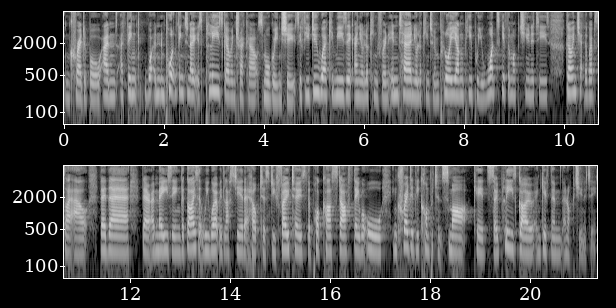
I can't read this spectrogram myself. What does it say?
incredible. And I think what an important thing to note is please go and check out Small Green Shoots. If you do work in music and you're looking for an intern, you're looking to employ young people, you want to give them opportunities, go and check the website out. They're there, they're amazing. The guys that we worked with last year that helped us do photos, the podcast stuff, they were all incredibly competent, smart kids. So please go and give them an opportunity.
